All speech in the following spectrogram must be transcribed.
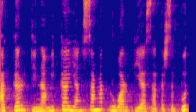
agar dinamika yang sangat luar biasa tersebut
